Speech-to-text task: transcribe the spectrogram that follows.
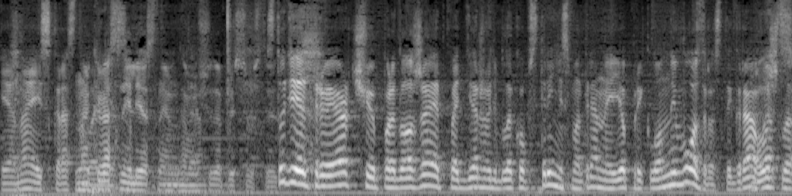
И она из красного На красный леса. лес, наверное, там Да. еще да, присутствует. Студия Treyarch продолжает поддерживать Black Ops 3, несмотря на ее преклонный возраст. Игра Молодцы. вышла в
